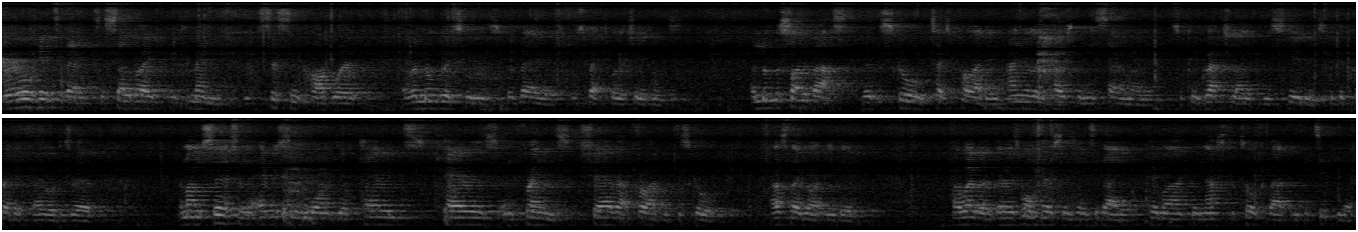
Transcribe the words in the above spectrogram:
We're all here today to celebrate and commend the consistent hard work of a number of schools for various respectable achievements. A number so vast that the school takes pride in annually hosting this ceremony to congratulate these students with the credit they all deserve. And I'm certain that every single one of your parents, carers and friends share that pride with the school, as they rightly do. However, there is one person here today whom I've been asked to talk about in particular,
